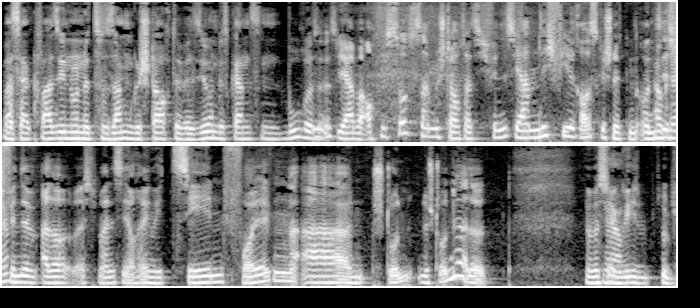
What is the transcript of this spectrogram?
Was ja quasi nur eine zusammengestauchte Version des ganzen Buches ist. Ja, aber auch nicht so zusammengestaucht. Also ich finde, sie haben nicht viel rausgeschnitten. Und Okay. ich finde, also ich meine, es sind ja auch irgendwie zehn Folgen, äh, Stunde, eine Stunde. Also wir müssen Ja. irgendwie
